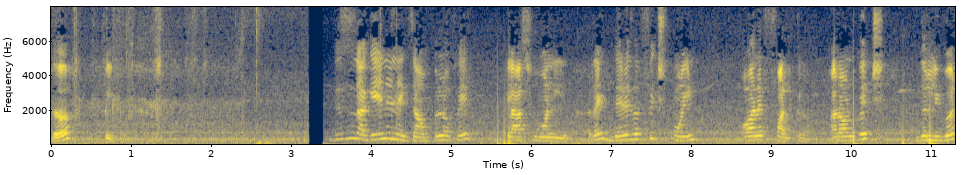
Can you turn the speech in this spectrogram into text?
the paper. This is again an example of a class 1 lever right? There is a fixed point or a fulcrum around which the lever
